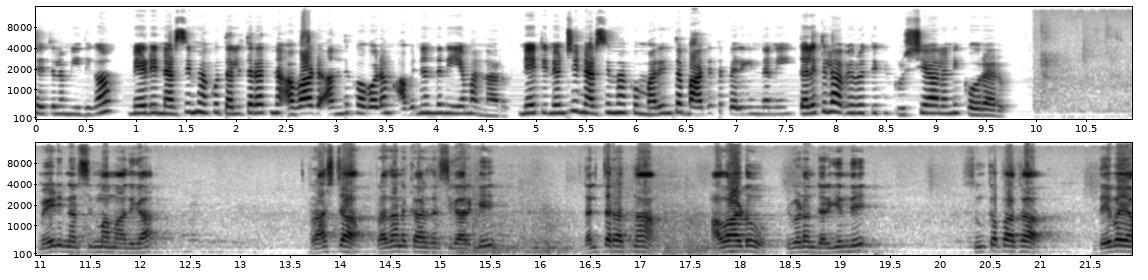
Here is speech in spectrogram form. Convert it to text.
చేతుల మీద ఇదిగా మేడి నరసింహకు దళితరత్న అవార్డు అందుకోవడం అభినందనీయమన్నారు. నేటి నుంచి నరసింహకు మరింత బాధ్యత పెరిగిందని దళితుల అభివృద్ధికి కృషి చేయాలని కోరారు. మేడి నరసింహ మాదిగా రాష్ట్ర ప్రధాన కార్యదర్శి గారికి దళితరత్న అవార్డు ఇవ్వడం జరిగింది. సుంకపాక దేవయ్య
